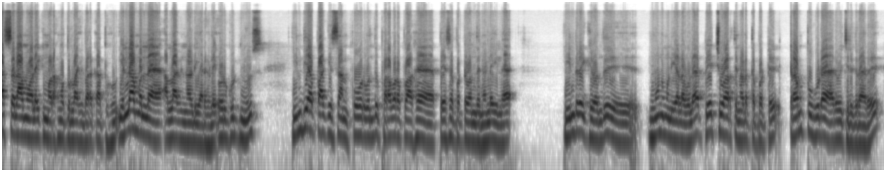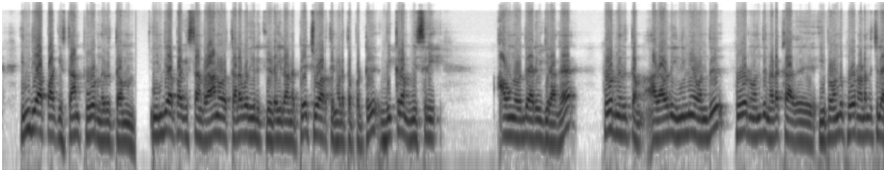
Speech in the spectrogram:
அஸ்லாம் வலைக்கம் வரமத்துல்லாஹி வரகாத்துஹு எல்லாம் வல்ல அல்லாவின் நாடியார்களே ஒரு குட் நியூஸ் இந்தியா பாகிஸ்தான் போர் வந்து பரபரப்பாக பேசப்பட்டு வந்த நிலையில் இன்றைக்கு வந்து மூணு மணி அளவில் பேச்சுவார்த்தை நடத்தப்பட்டு ட்ரம்ப் கூட அறிவிச்சிருக்கிறாரு இந்தியா பாகிஸ்தான் போர் நிறுத்தம். இந்தியா பாகிஸ்தான் ராணுவ தளபதிகளுக்கு இடையிலான பேச்சுவார்த்தை நடத்தப்பட்டு விக்ரம் மிஸ்ரி அவங்க வந்து அறிவிக்கிறாங்க போர் நிறுத்தம். அதாவது இனிமே வந்து போர் வந்து நடக்காது. இப்போ வந்து போர் நடந்துச்சுல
